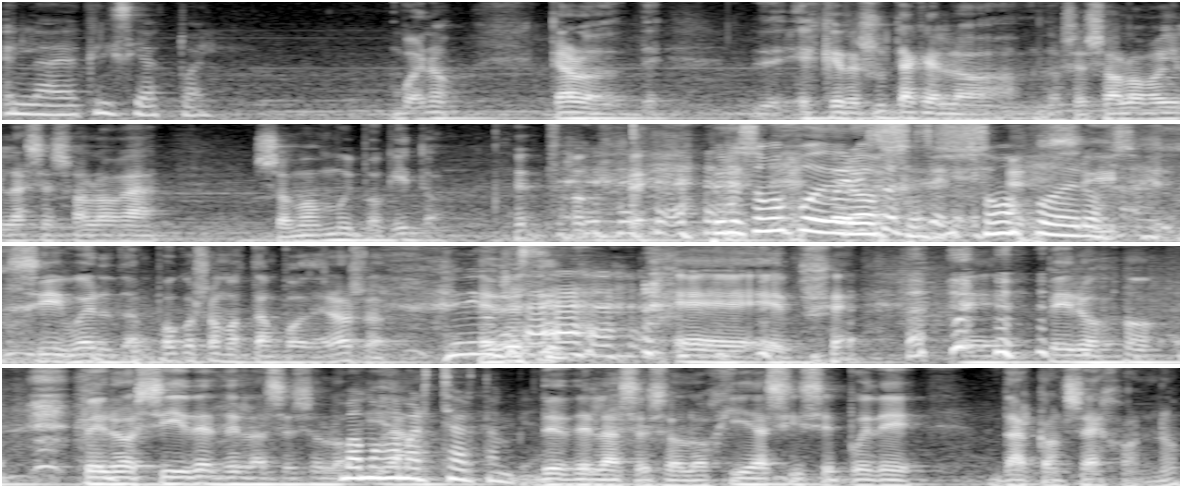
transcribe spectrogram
en la crisis actual? Bueno, claro, de- de- es que resulta que los, los sexólogos y las sexólogas somos muy poquitos. Entonces, Pero somos poderosos, somos poderosos. Sí, sí, bueno, tampoco somos tan poderosos. Es decir, eh, eh, eh, pero, pero sí desde la sexología. Vamos a marchar también. Desde la sexología sí se puede dar consejos, ¿no?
